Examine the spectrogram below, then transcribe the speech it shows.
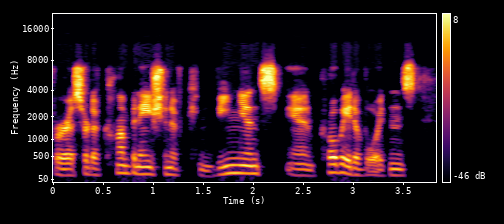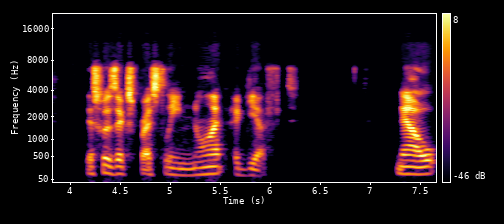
for a sort of combination of convenience and probate avoidance. This was expressly not a gift. Now,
